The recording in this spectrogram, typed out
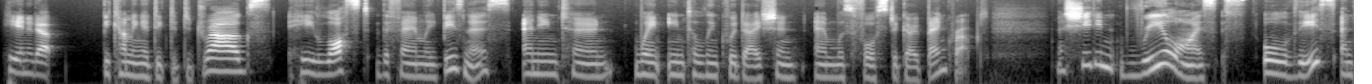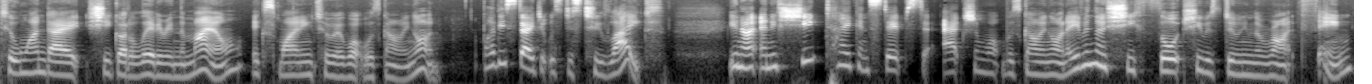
He ended up becoming addicted to drugs he lost the family business and in turn went into liquidation and was forced to go bankrupt. Now, she didn't realize all of this until one day she got a letter in the mail explaining to her what was going on. By this stage, it was just too late. You know, and if she'd taken steps to action what was going on, even though she thought she was doing the right thing,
